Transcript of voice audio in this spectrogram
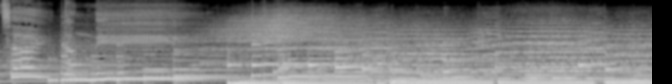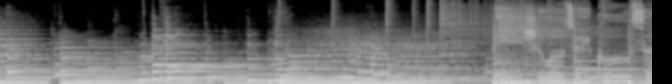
在等你。你是我最苦涩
